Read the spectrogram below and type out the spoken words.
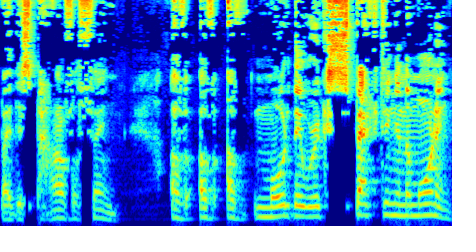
by this powerful thing of, of, of more they were expecting in the morning.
